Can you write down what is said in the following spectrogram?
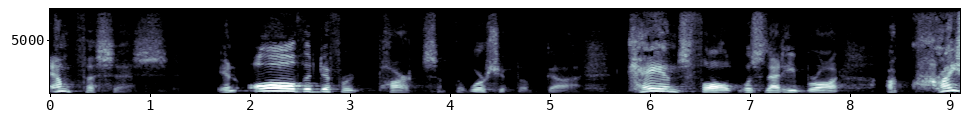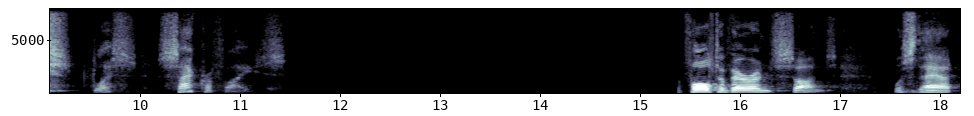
emphasis in all the different parts of the worship of God. Cain's fault was that he brought a Christless sacrifice. The fault of Aaron's sons was that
